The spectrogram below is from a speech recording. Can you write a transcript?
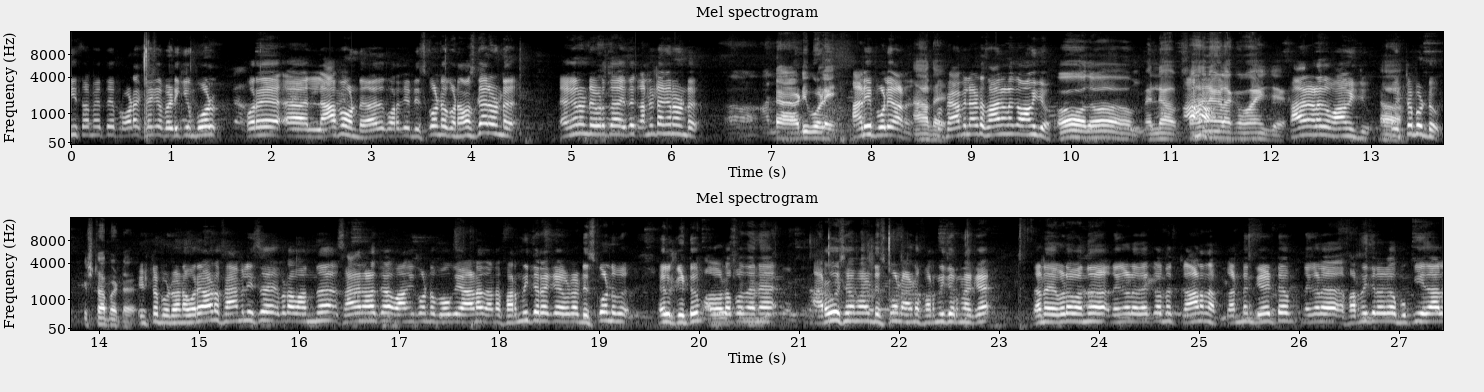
ഈ സമയത്ത് പ്രോഡക്റ്റ്സ് ഒക്കെ മേടിക്കുമ്പോൾ കുറേ ലാഭമുണ്ട്. അതായത് കുറച്ച് ഡിസ്കൗണ്ട് ഒക്കെ ഉണ്ട്. നമസ്കാരമുണ്ട്. എങ്ങനെയുണ്ട് ഇവിടുത്തെ? ഇത് കണ്ടിട്ട് എങ്ങനെയുണ്ട്? അടിപൊളി. അടിപൊളിയാണ്. ഫാമിലിയായിട്ട് സാധനങ്ങളൊക്കെ വാങ്ങിച്ചോ? ഓ എല്ലാ സാധനങ്ങളൊക്കെ വാങ്ങിച്ചു. സാധനങ്ങളൊക്കെ വാങ്ങിച്ചു. ഇഷ്ടപ്പെട്ടു? ഇഷ്ടപ്പെട്ടു. ഇഷ്ടപ്പെട്ടു ഒരുപാട് ഫാമിലീസ് ഇവിടെ വന്ന് സാധനങ്ങളൊക്കെ വാങ്ങിക്കൊണ്ട് പോവുകയാണ്. ഫർണിച്ചറൊക്കെ ഇവിടെ ഡിസ്കൗണ്ട് കിട്ടും. അതോടൊപ്പം തന്നെ അറുപത് ശതമാനം ഡിസ്കൗണ്ട് ആണ് ഫർണിച്ചറിനൊക്കെ കാരണം ഇവിടെ വന്ന് നിങ്ങൾ ഇതൊക്കെ ഒന്ന് കാണണം. കണ്ടും കേട്ടും നിങ്ങൾ ഫർണിച്ചറൊക്കെ ബുക്ക് ചെയ്താൽ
